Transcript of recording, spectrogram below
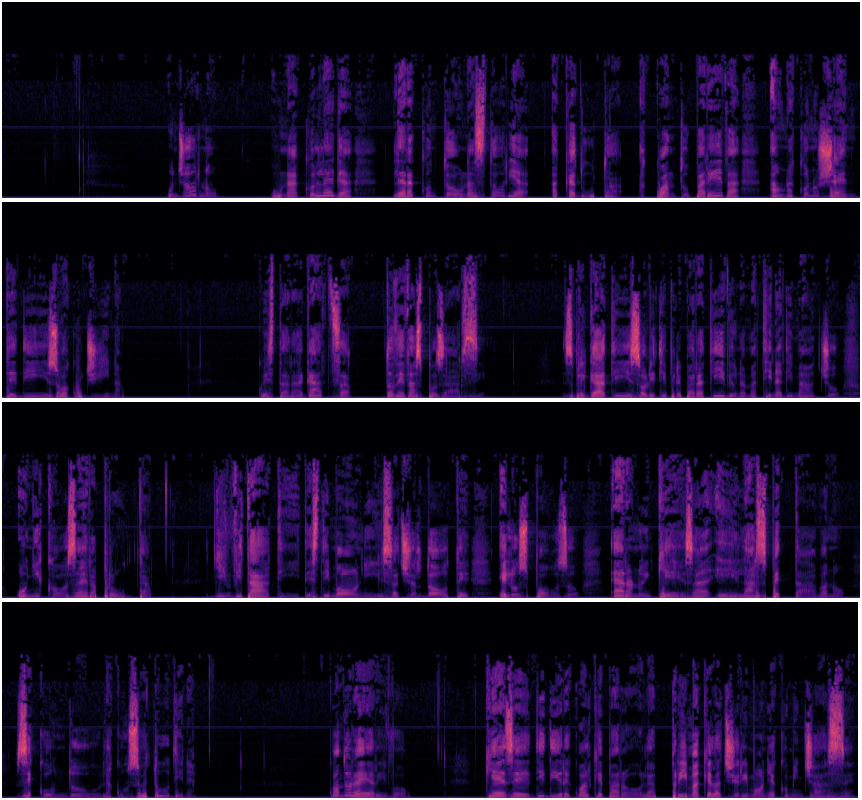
Un giorno una collega le raccontò una storia accaduta, a quanto pareva, a una conoscente di sua cugina. Questa ragazza doveva sposarsi. Sbrigati i soliti preparativi, una mattina di maggio ogni cosa era pronta. Gli invitati, i testimoni, il sacerdote e lo sposo erano in chiesa e la aspettavano secondo la consuetudine. Quando lei arrivò, chiese di dire qualche parola prima che la cerimonia cominciasse.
